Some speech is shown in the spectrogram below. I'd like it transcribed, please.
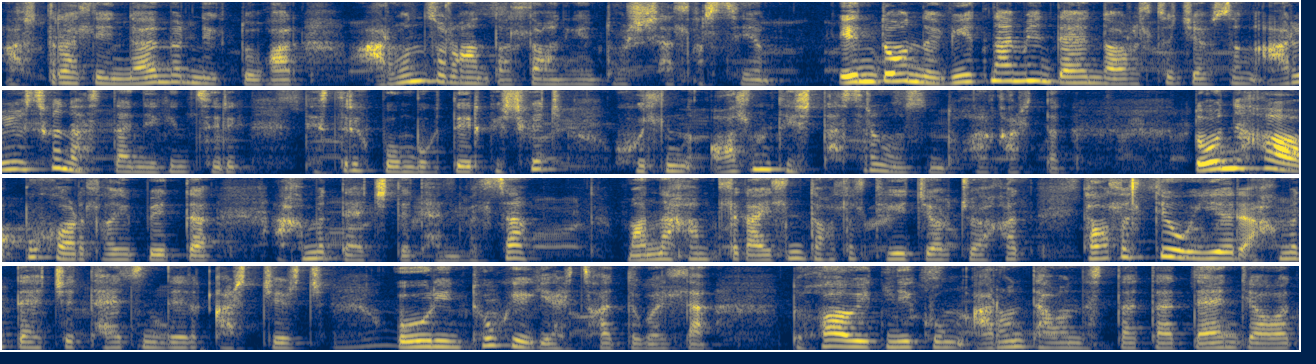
Австралийн номер 1 дуугаар 16 7 хоногийн турш шалгарсан юм. Энэ дуу нь Вьетнамын дайнд оролцож явсан 19 настай нэгэн цэрэг тесрэх бөмбөг дээр гიშгэж хөл нь олон тийш тасран унсан тухай гардаг. Дууныхаа бүх орлогыг бид Ахмад дайчтай танилцсан. Манай хамтлаг аялан тоглолт хийж явж байхад тоглолтын үеэр Ахмад дайчид тайзан дээр гарч ирж өөрийн түүхийг ярьцгаадаг байлаа. Тухайн үед нэг хүн 15 настайдаа дайнд яваад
